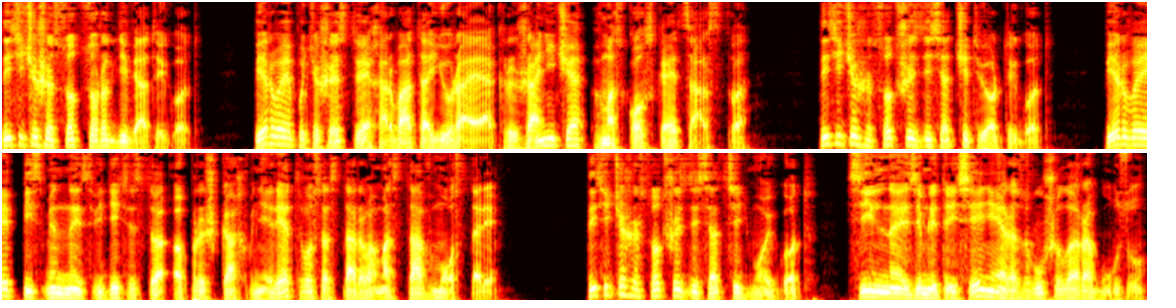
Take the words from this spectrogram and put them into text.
1649 год. Первое путешествие хорвата Юрая Крыжанича в Московское царство. 1664 год. Первые письменные свидетельства о прыжках в Неретву со Старого моста в Мостаре. 1667 год. Сильное землетрясение разрушило Рагузу.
